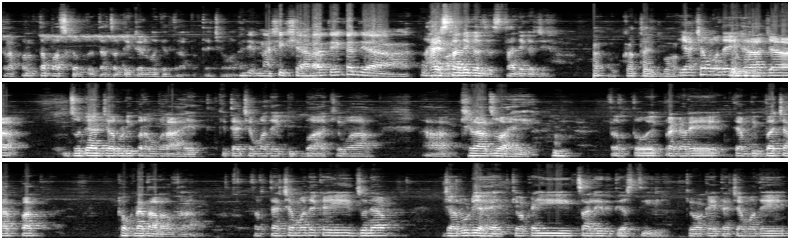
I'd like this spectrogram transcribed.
तर आपण तपास करतो त्याचा डिटेल बघितला आपण त्याच्यामध्ये म्हणजे नाशिक शहरात आहे का त्या स्थानिकच आहे, स्थानिकच आहे. कथा आहेत बुवा याच्यामध्ये ह्या ज्या जुन्या ज्या रूढी परंपरा आहेत की त्याच्यामध्ये बिब्बा किंवा अं, खेळा जो आहे तर तो एक प्रकारे त्या बिब्बाच्या आतपात ठोकण्यात आला होता. तर त्याच्यामध्ये काही जुन्या ज्या रूढी आहेत किंवा काही चालीरीती असतील किंवा काही त्याच्यामध्ये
